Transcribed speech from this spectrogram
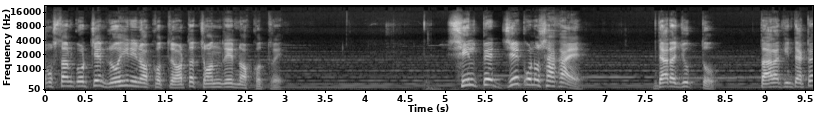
অবস্থান করছেন রোহিণী নক্ষত্রে, অর্থাৎ চন্দ্রের নক্ষত্রে। শিল্পের যে কোনো শাখায় যারা যুক্ত, তারা কিন্তু একটা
